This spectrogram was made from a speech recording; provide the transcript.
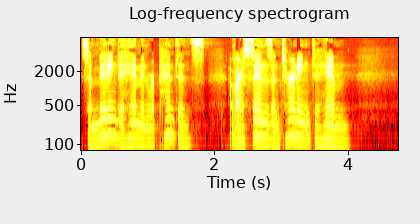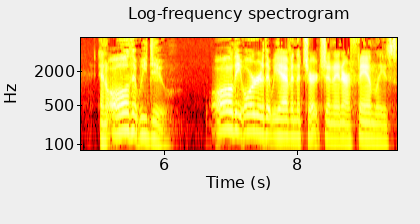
submitting to Him in repentance of our sins and turning to Him. And all that we do, all the order that we have in the church and in our families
